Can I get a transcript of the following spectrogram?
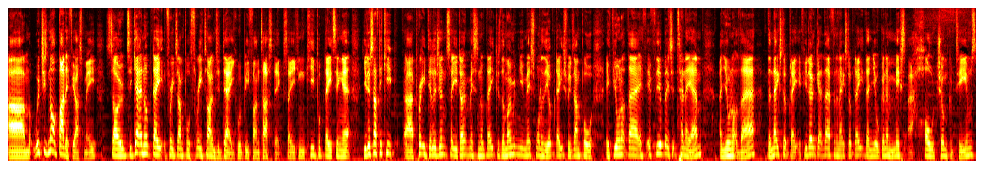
um, which is not bad if you ask me. So to get an update, for example, three times a day would be fantastic. So you can keep updating it. You just have to keep uh, pretty diligent so you don't miss an update because the moment you miss one of the updates, for example, if you're not there, if, if the update's at 10 a.m. and you're not there, the next update, if you don't get there for the next update, then you're going to miss a whole chunk of teams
